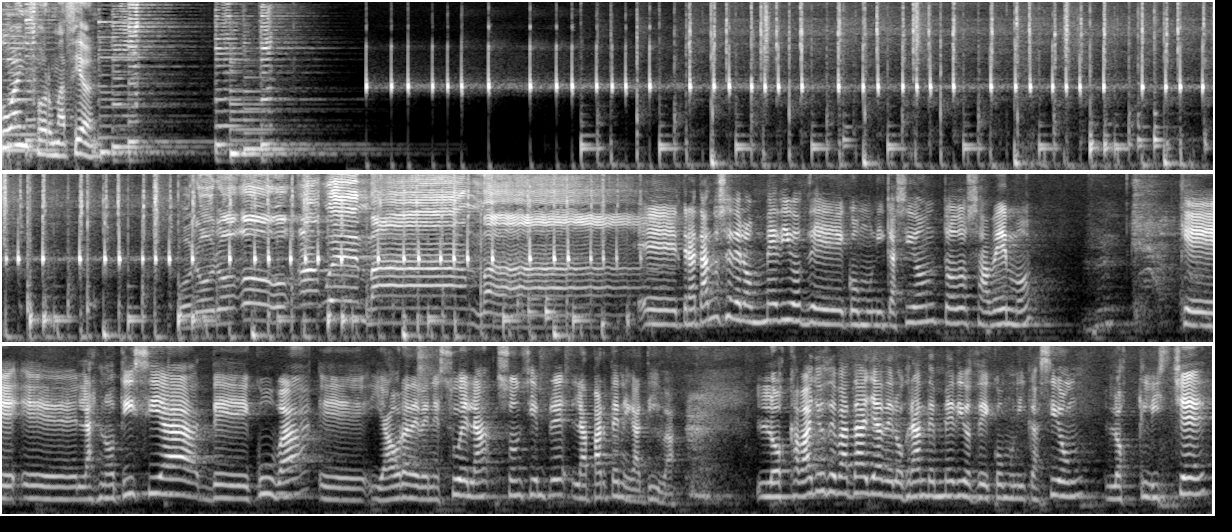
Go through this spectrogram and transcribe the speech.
Cuba Información. Eh, tratándose de los medios de comunicación, todos sabemos que eh, las noticias de Cuba eh, y ahora de Venezuela son siempre la parte negativa. Los caballos de batalla de los grandes medios de comunicación, los clichés,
